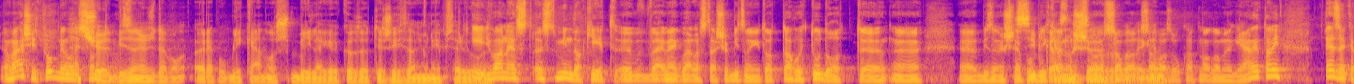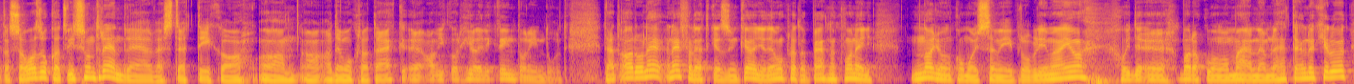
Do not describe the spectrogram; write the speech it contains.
A másik probléma hát viszont... Sőt, bizonyos demo, republikánus billegő között is iszonyú népszerű. Így van, ezt, ezt mind a két megválasztása bizonyította, hogy tudott bizonyos republikánus szavazókat, szavazókat maga mögé állítani. Ezeket a szavazókat viszont rendre elvesztették a, a, a, a demokraták, amikor Hillary Clinton indult. Tehát arról ne, ne feledkezzünk el, hogy a demokrata pártnak van egy nagyon komoly személyi problémája, hogy Barack Obama már nem lehet elnökjelölt,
